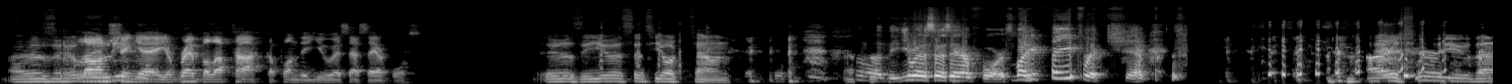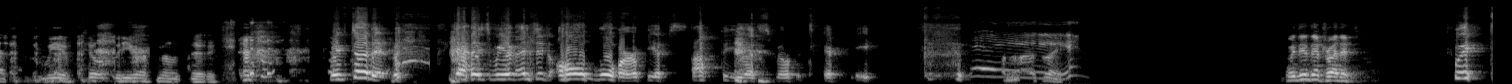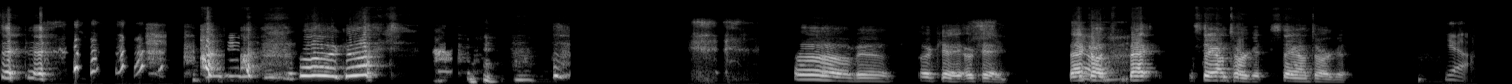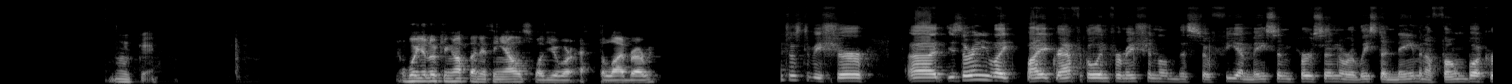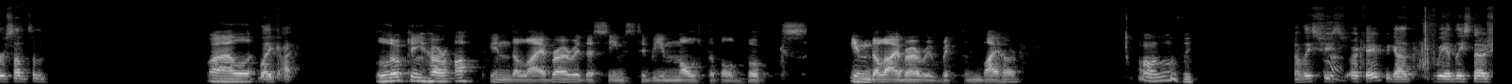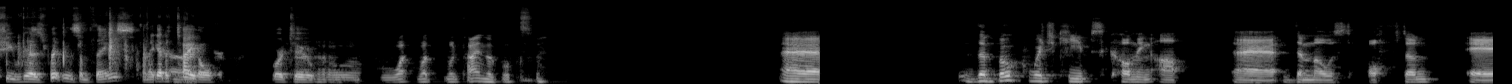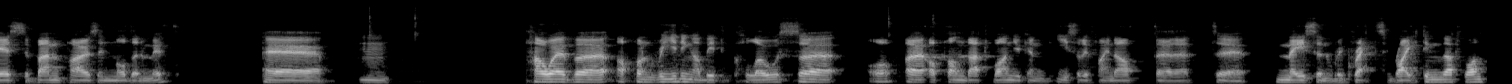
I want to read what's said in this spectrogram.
launching a rebel attack upon the USS Air Force. It was the USS Yorktown. Uh, the USS Air Force, my favorite ship. I assure you that we have killed the U.S. military. We've done it, guys. We have ended all war. We have stopped the U.S. military. Yay! We did it, Reddit. We did it. oh my god. Oh man. Okay. Okay. Back So- on. Back. Stay on target. Stay on target. Yeah. Okay. Were you looking up anything else while you were at the library? Just to be sure, uh, is there any like biographical information on this Sophia Mason person, or at least a name in a phone book or something? Well, Like, I, looking her up in the library, there seems to be multiple books in the library written by her. Oh, lovely. at least she's okay. We got. We at least know she has written some things. Can I get a Uh, title or two? Uh, what what what kind of books? Uh, the book which keeps coming up uh, the most often is Vampires in Modern Myth. Uh, Hmm. however, upon reading a bit closer uh, upon that one, you can easily find out that uh, Mason regrets writing that one.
